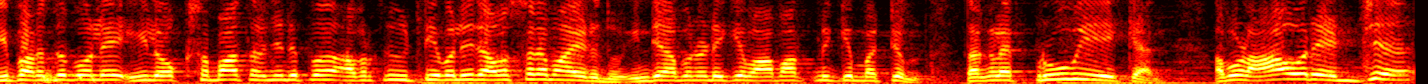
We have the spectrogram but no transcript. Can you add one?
ഈ പറഞ്ഞതുപോലെ ഈ ലോക്സഭാ തെരഞ്ഞെടുപ്പ് അവർക്ക് കിട്ടിയ വലിയൊരു അവസരമായിരുന്നു. ഇന്ത്യ മുന്നണിക്കും ആം ആദ്മിക്കും മറ്റും തങ്ങളെ പ്രൂവ് ചെയ്യിക്കാൻ. അപ്പോൾ ആ ഒരു എഡ്ജ്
